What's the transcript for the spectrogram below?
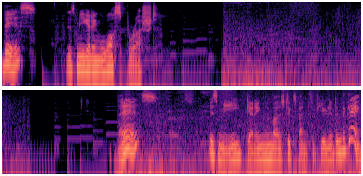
This is me getting wasp rushed. This is me getting the most expensive unit in the game.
